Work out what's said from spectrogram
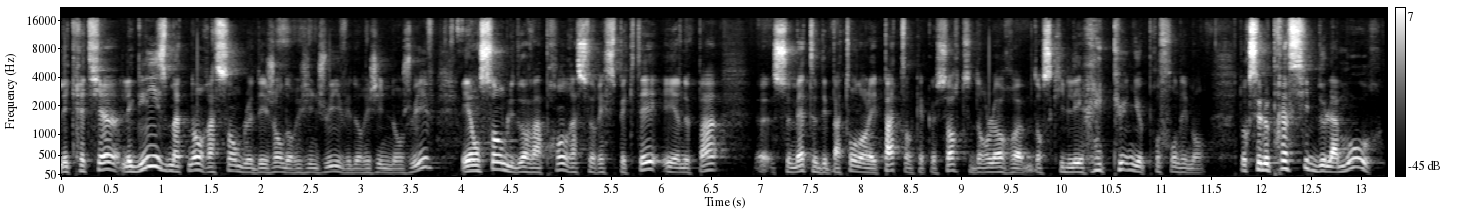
Les chrétiens, l'Église maintenant rassemble des gens d'origine juive et d'origine non juive, et ensemble ils doivent apprendre à se respecter et à ne pas euh, se mettre des bâtons dans les pattes en quelque sorte dans, leur, euh, dans ce qui les répugne profondément. Donc c'est le principe de l'amour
